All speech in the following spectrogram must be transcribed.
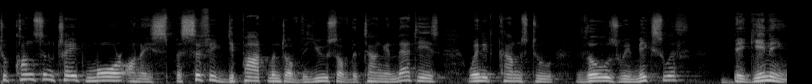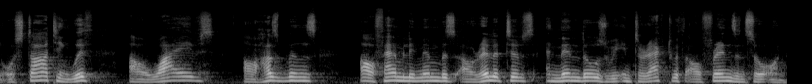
to concentrate more on a specific department of the use of the tongue, and that is when it comes to those we mix with, beginning or starting with our wives, our husbands, our family members, our relatives, and then those we interact with, our friends, and so on.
